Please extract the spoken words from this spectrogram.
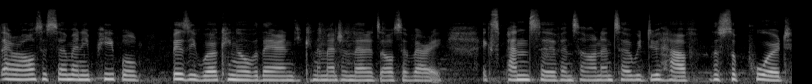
there are also so many people busy working over there, and you can imagine that it's also very expensive and so on. And so we do have the support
